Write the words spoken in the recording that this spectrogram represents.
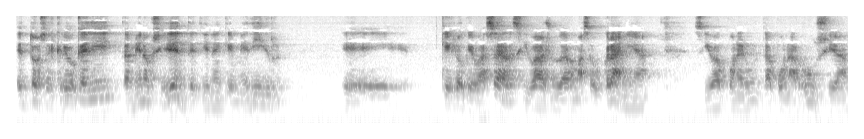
Entonces, creo que ahí también Occidente tiene que medir eh, qué es lo que va a hacer, si va a ayudar más a Ucrania, si va a poner un tapón a Rusia,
